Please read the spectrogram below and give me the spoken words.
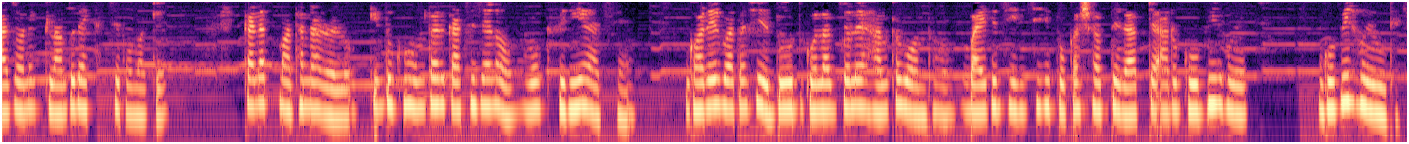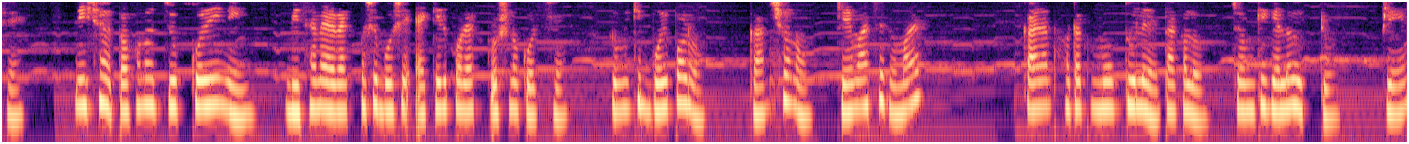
আজ অনেক ক্লান্ত দেখাচ্ছে তোমাকে। কায়নাত মাথা নাড়ালো, কিন্তু ঘুম তার কাছে যেন মুখ ফিরিয়ে আছে। ঘরের বাতাসে দুধ গোলাপ জলের হালকা গন্ধ, বাইরে ঝিরিঝিরি পোকার শব্দে রাতটা আরও গভীর হয়ে গভীর হয়ে উঠেছে। নিশা তখনও চুপ করেই নেই। বিছানায় এক পাশে বসে একের পর এক প্রশ্ন করছে, তুমি কি বই পড়ো? গান শোনো? প্রেম আছে তোমার? কায়নাত হঠাৎ মুখ তুলে তাকালো, চমকে গেল একটু। প্রেম?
